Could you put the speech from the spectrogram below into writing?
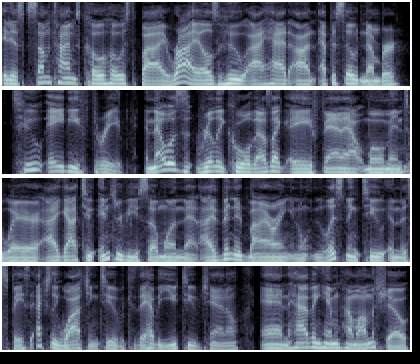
it is sometimes co host by Riles, who I had on episode number 283. And that was really cool. That was like a fan out moment where I got to interview someone that I've been admiring and listening to in this space, actually watching too, because they have a YouTube channel. And having him come on the show,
